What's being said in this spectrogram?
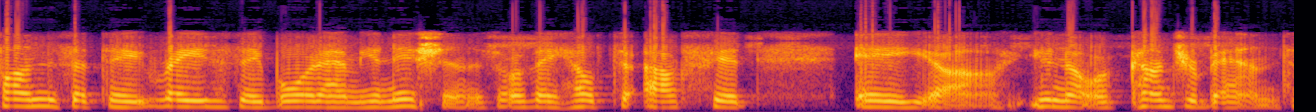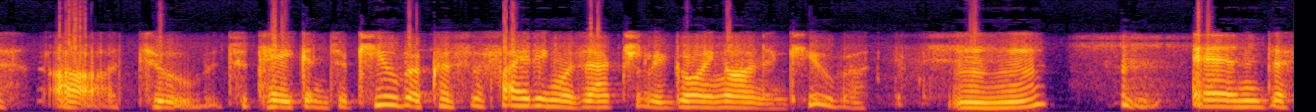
funds that they raised they bought ammunitions or they helped to outfit a uh you know a contraband uh to to take into Cuba because the fighting was actually going on in Cuba. Mhm and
